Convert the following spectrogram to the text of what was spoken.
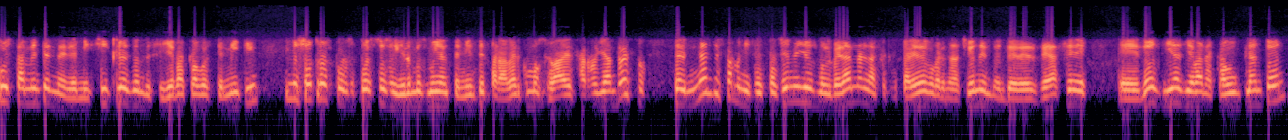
justamente en el hemiciclo es donde se lleva a cabo este meeting y nosotros por supuesto seguiremos muy al pendiente para ver cómo se va desarrollando esto. Terminando esta manifestación ellos volverán a la Secretaría de Gobernación en donde desde hace eh, dos días llevan a cabo un plantón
